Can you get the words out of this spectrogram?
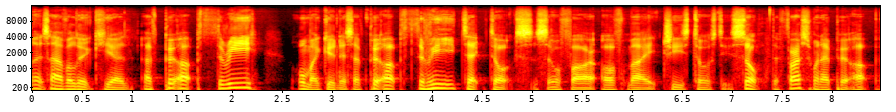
let's have a look here. I've put up three Oh my goodness, I've put up three TikToks so far of my cheese toasties. So the first one I put up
